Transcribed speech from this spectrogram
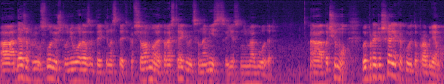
а даже при условии, что у него развитая кинестетика, все равно это растягивается на месяцы, если не на годы. Почему? Вы прорешали какую-то проблему,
